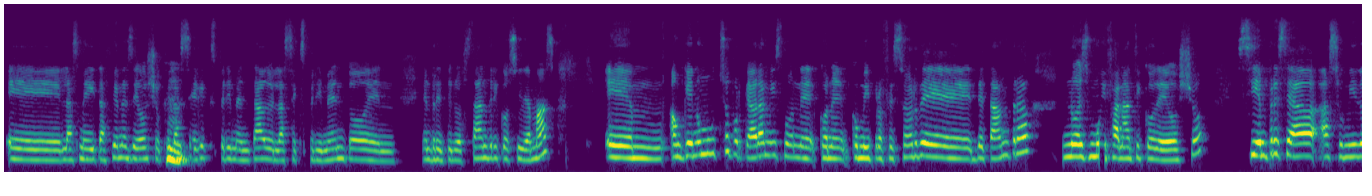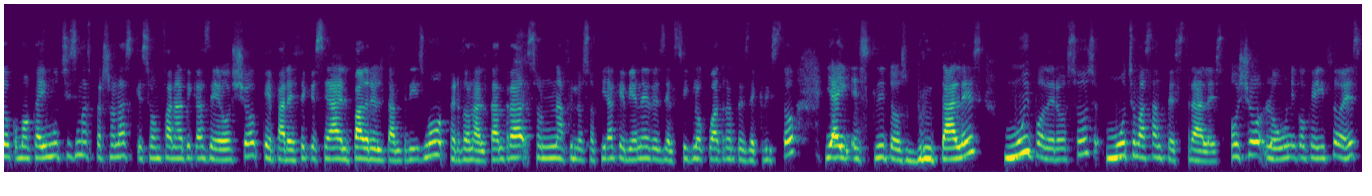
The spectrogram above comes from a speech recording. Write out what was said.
eh, las meditaciones de Osho, que las mm. he experimentado y las experimento en, en retiros tántricos y demás. Em, aunque no mucho, porque ahora mismo con, con, mi profesor de, de, Tantra no es muy fanático de Osho, siempre se ha asumido como que hay muchísimas personas que son fanáticas de Osho, que parece que sea el padre del tantrismo. Perdona, el tantra son una filosofía que viene desde el siglo IV a.C. y hay escritos brutales, muy poderosos, mucho más ancestrales. Osho lo único que hizo es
